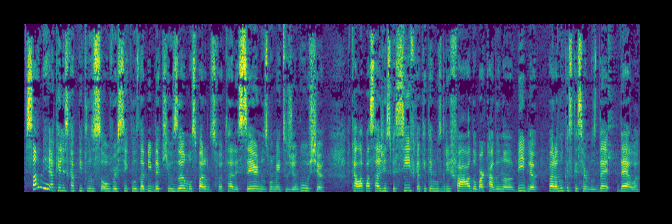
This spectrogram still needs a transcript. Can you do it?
Sabe aqueles capítulos ou versículos da Bíblia que usamos para nos fortalecer nos momentos de angústia? Aquela passagem específica que temos grifado ou marcado na Bíblia para nunca esquecermos de dela?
